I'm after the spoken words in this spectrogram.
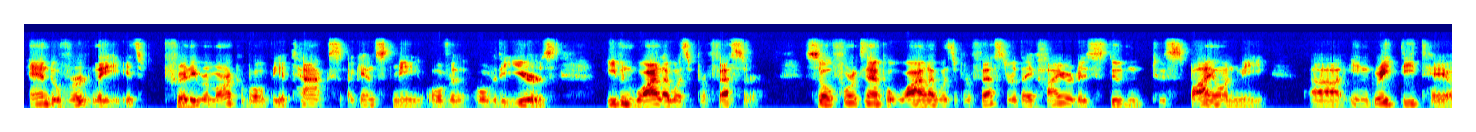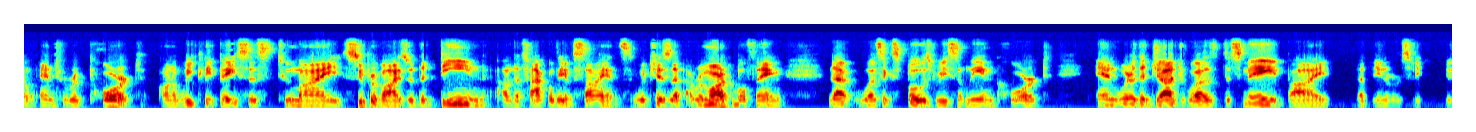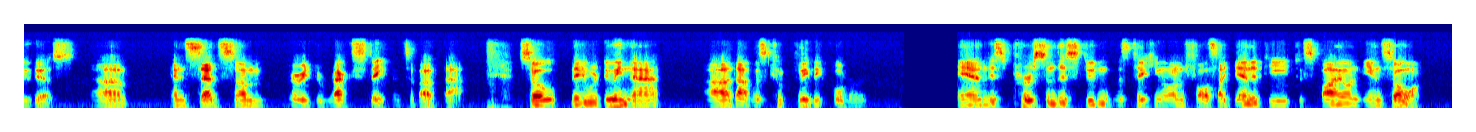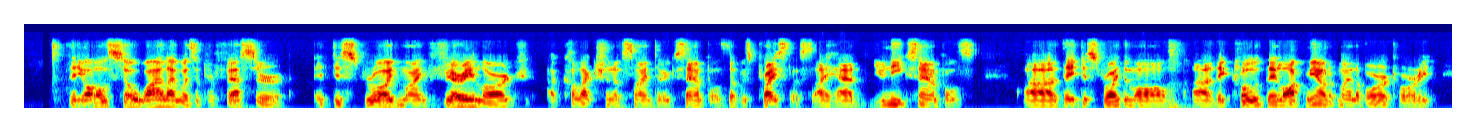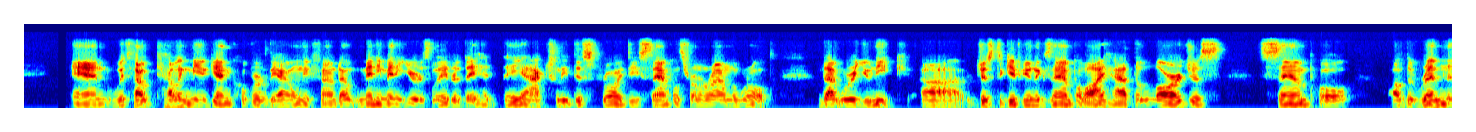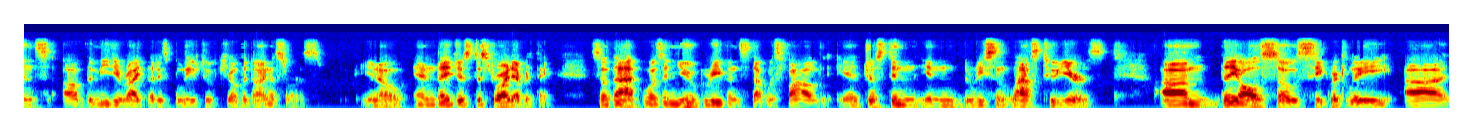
and overtly, it's pretty remarkable the attacks against me over over the years, even while I was a professor. So, for example, while I was a professor, they hired a student to spy on me uh, in great detail and to report on a weekly basis to my supervisor, the dean of the Faculty of Science, which is a, a remarkable thing that was exposed recently in court and where the judge was dismayed by that the university could do this um, and said some very direct statements about that. So they were doing that. Uh, that was completely covert. And this person, this student was taking on false identity to spy on me and so on. They also, while I was a professor, it destroyed my very large uh, collection of scientific samples that was priceless. I had unique samples. Uh, they destroyed them all. Uh, they closed, they locked me out of my laboratory. And without telling me again covertly, I only found out many, many years later, they had, they actually destroyed these samples from around the world. that were unique. Uh, just to give you an example, I had the largest sample of the remnants of the meteorite that is believed to have killed the dinosaurs, you know, and they just destroyed everything. So that was a new grievance that was filed in, just in, in the recent last two years. Um, they also secretly uh,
